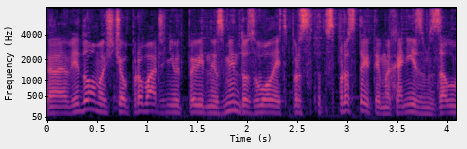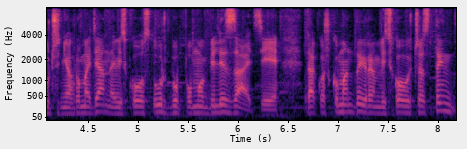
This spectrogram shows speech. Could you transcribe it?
Е, відомо, що впровадження відповідних змін дозволить прос- спростити механізм залучення громадян на військову службу по мобілізації. Також командирам військових частин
